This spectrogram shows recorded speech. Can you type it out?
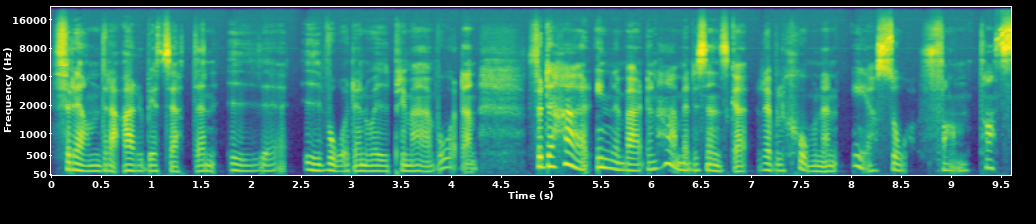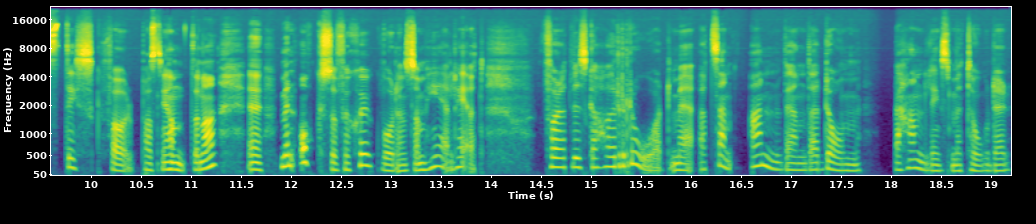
förändra arbetssätten i, eh, i vården och i primärvården. För det här innebär, den här medicinska revolutionen är så fantastisk för patienterna eh, men också för sjukvården som helhet. För att vi ska ha råd med att sedan använda de behandlingsmetoder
